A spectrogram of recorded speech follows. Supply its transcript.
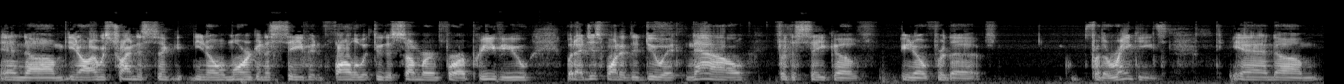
and um, you know, I was trying to, you know, more going to save it and follow it through the summer and for our preview, but I just wanted to do it now for the sake of, you know, for the for the rankings, and um,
